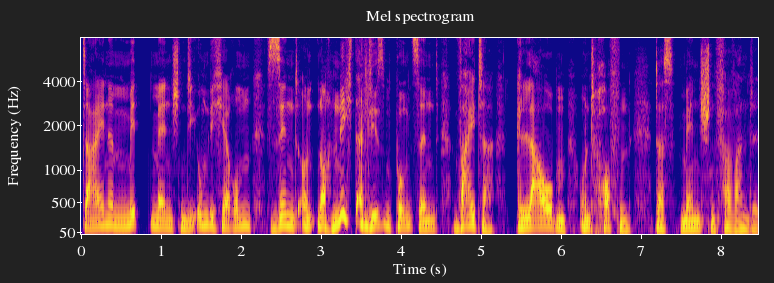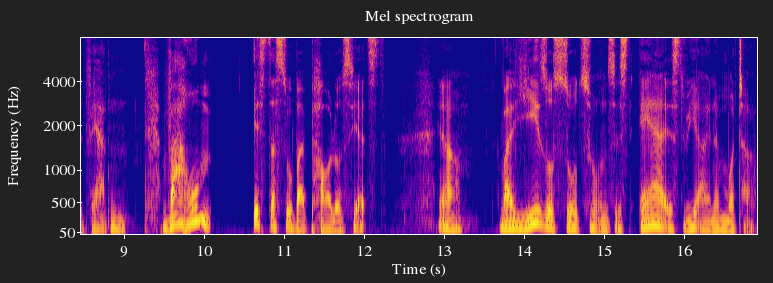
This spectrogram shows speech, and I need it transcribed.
deine Mitmenschen, die um dich herum sind und noch nicht an diesem Punkt sind, weiter glauben und hoffen, dass Menschen verwandelt werden. Warum ist das so bei Paulus jetzt? Ja, weil Jesus so zu uns ist. Er ist wie eine Mutter.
